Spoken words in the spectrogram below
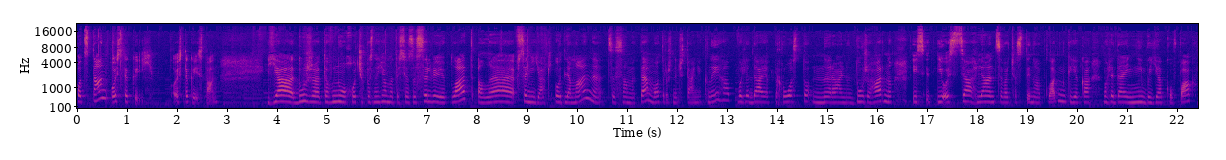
от стан ось такий. Ось такий стан. Я дуже давно хочу познайомитися з Сильвією Плат, але все ніяк. От для мене це саме те моторошне читання. Книга виглядає просто нереально, дуже гарно. І, і ось ця глянцева частина обкладинки, яка виглядає ніби як ковпак.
